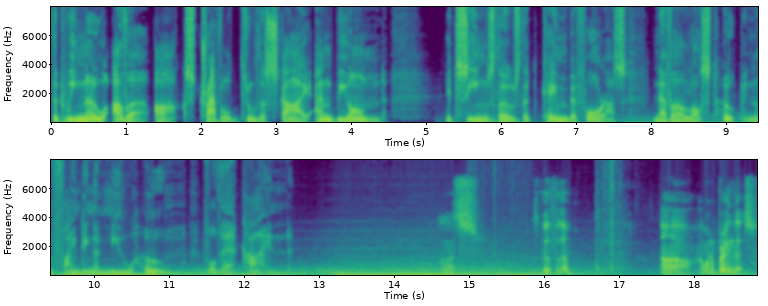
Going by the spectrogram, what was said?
that we know other arks travelled through the sky and beyond. It seems those that came before us never lost hope in finding a new home for their kind. Well, that's, that's good for them. Oh, I want to bring this.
